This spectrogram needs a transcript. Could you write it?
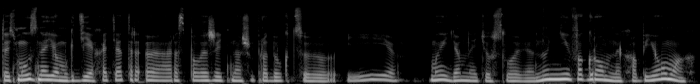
То есть мы узнаем, где хотят э, расположить нашу продукцию, и мы идем на эти условия. Ну, не в огромных объемах.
